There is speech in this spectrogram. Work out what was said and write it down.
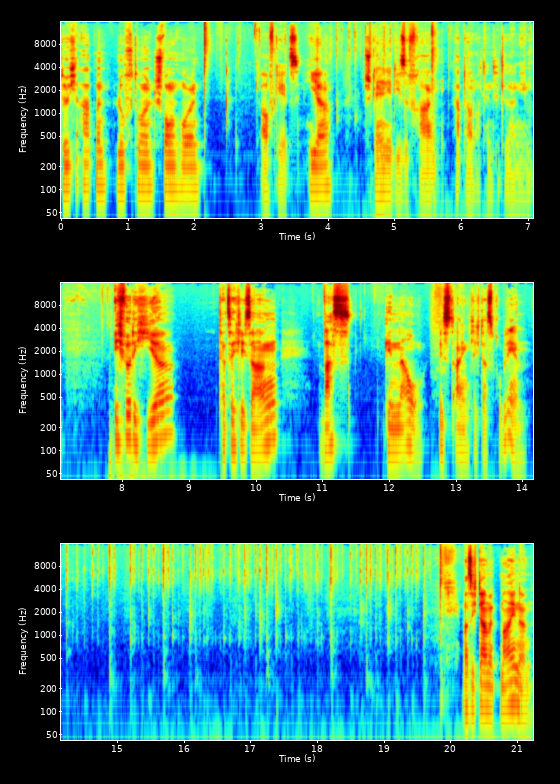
Durchatmen, Luft holen, Schwung holen. Auf geht's. Hier stellen dir diese Fragen. Habt auch noch den Titel daneben. Ich würde hier tatsächlich sagen, was genau ist eigentlich das Problem? Was ich damit meine,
